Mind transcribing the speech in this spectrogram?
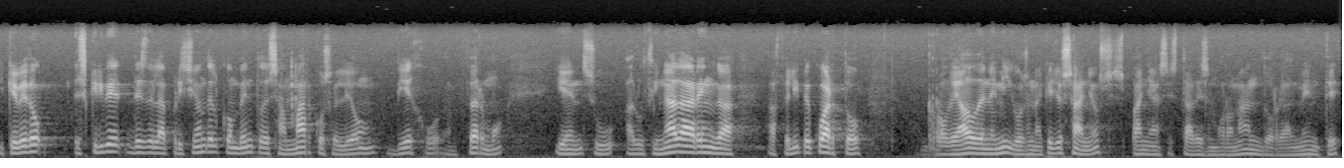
Y Quevedo escribe desde la prisión del convento de San Marcos el León, viejo, enfermo, y en su alucinada arenga a Felipe IV, rodeado de enemigos en aquellos años, España se está desmoronando realmente,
